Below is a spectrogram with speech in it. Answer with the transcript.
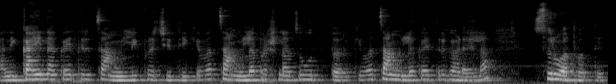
आणि काही ना काहीतरी चांगली प्रचिती किंवा चांगल्या प्रश्नाचं उत्तर किंवा चांगलं काहीतरी घडायला सुरुवात होते.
